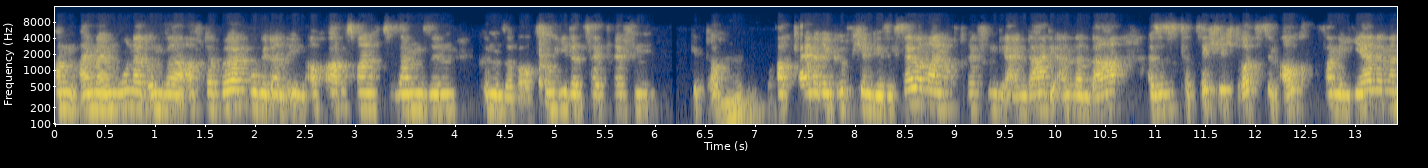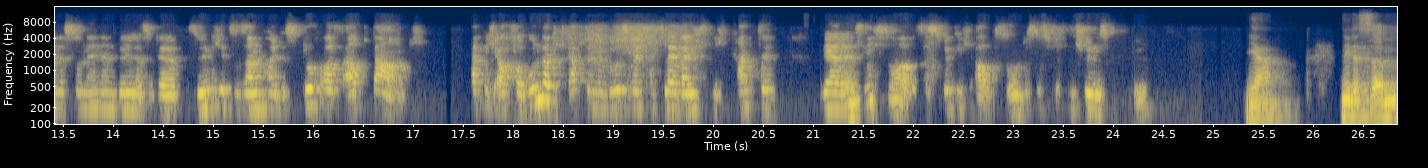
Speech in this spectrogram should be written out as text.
haben einmal im Monat unser After Work, wo wir dann eben auch abends mal noch zusammen sind, können uns aber auch so jederzeit treffen. Gibt auch, mhm. auch kleinere Grüppchen, die sich selber mal noch treffen, die einen da, die anderen da. Also es ist tatsächlich trotzdem auch familiär, wenn man es so nennen will. Also der persönliche Zusammenhalt ist durchaus auch da. Und hat mich auch verwundert. Ich dachte, in einer größeren Kanzlei, weil ich es nicht kannte, wäre es nicht so, aber es ist wirklich auch so. Und das ist ein schönes Gefühl. Ja, Nee, das ähm,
